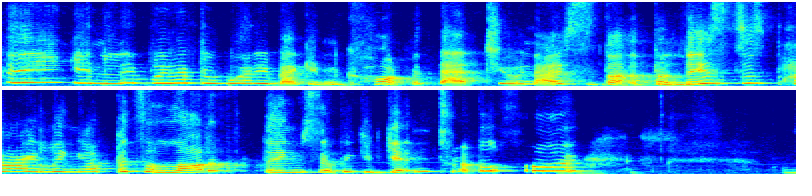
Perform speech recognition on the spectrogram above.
thing, and li- we have to worry about getting caught with that too. And I s- the, the list is piling up. It's a lot of things that we could get in trouble for.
